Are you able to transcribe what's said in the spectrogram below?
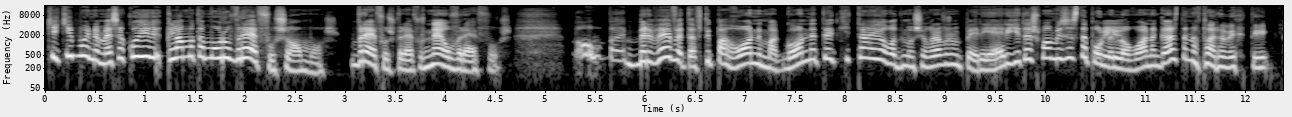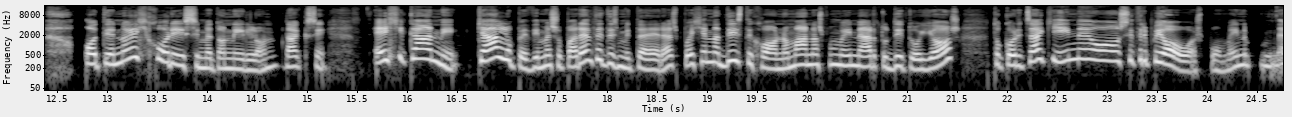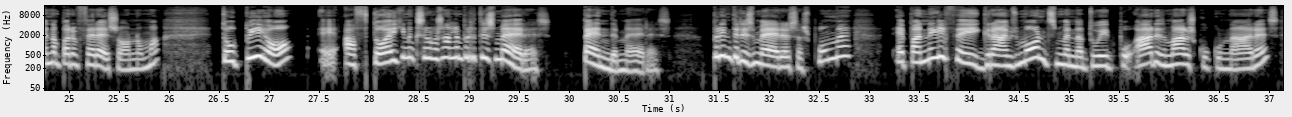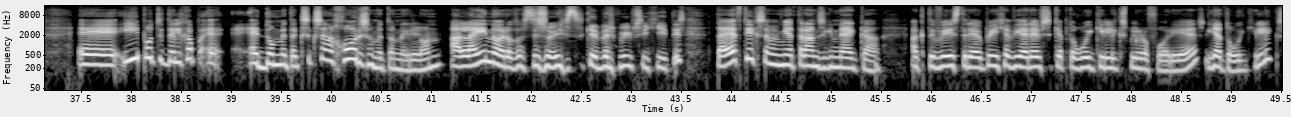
Και εκεί που είναι μέσα ακούει κλάματα μωρού βρέφους όμως. Βρέφους, βρέφους, νέο βρέφους. Μπερδεύεται αυτή, παγώνει, μαγκώνεται. Κοιτάει ο δημοσιογράφος με περιέργεια. Τέλο πάντων, είσαστε πολύ λόγο. Αναγκάζεται να παραδεχτεί ότι ενώ έχει χωρίσει με τον Ήλον, εντάξει, έχει κάνει και άλλο παιδί μέσω παρένθετης μητέρας που έχει ένα αντίστοιχο όνομα, αν ας πούμε είναι R2D του ο γιος, το κοριτσάκι είναι ο C3PO ας πούμε, είναι ένα παρεμφερές όνομα, το οποίο ε, αυτό έγινε ξέρω εγώ να λέμε πριν τρεις μέρες, πέντε μέρες. Πριν τρεις μέρες ας πούμε Επανήλθε η Grimes μόνη της με ένα tweet που άρες μάρε κουκουνάρες. Ε, είπε ότι τελικά ε, εντωμεταξύ ξαναχώρισε με τον Έλον, αλλά είναι ο έρωτας της ζωής της και αδερφή ψυχή της. Τα έφτιαξε με μια τρανς γυναίκα ακτιβίστρια, η οποία είχε διαρρεύσει και από το Wikileaks πληροφορίες για το Wikileaks.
